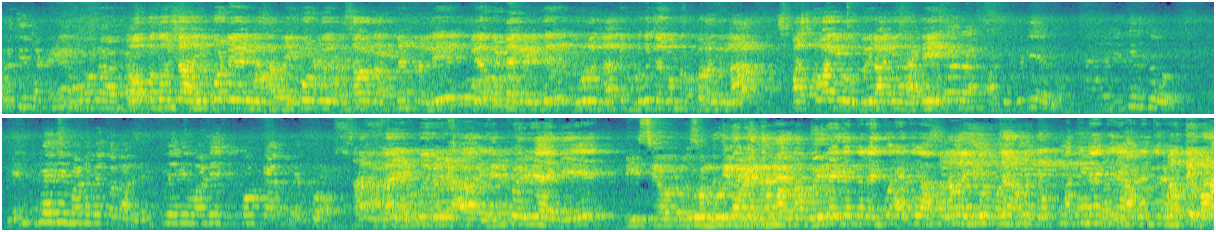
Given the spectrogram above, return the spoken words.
ಪ್ರತಿಭಟನೆ ಹೋರಾಟ ಲೋಪದೋಷ ಹೈಕೋರ್ಟ್ ಹೇಳಿದೆ ಸರ್. ಹೈಕೋರ್ಟ್ ಎರಡ್ ಸಾವಿರದ ಹದಿನೆಂಟರಲ್ಲಿ ಕ್ಲಿಯರ್ ಕಟ್ ಆಗಿ ಹೇಳಿದೆ. ಇವರು ಜಾತಿ ಬುಡುಗ ಜಂಗಮ ಬರೋದಿಲ್ಲ. ಸ್ಪಷ್ಟವಾಗಿ ಇವರು ಬೈರಾಗಿ ಜಾತಿ ಅದು ಬಿಡಿ ಅದು ಇದ್ರದ್ದು ಎಂಕ್ವೈರಿ ಮಾಡಬೇಕಲ್ಲ ಎನ್ಕ್ವೈರಿ ಮಾಡಿ ರಿಪೋರ್ಟ್ ಹಾಕಬೇಕು. ಎಂಕ್ವೈರಿ ಆಗಿ ಡಿ ಸಿ ಅವರು ಸಮಿತಿ ಅಂತಲ್ಲ ಆಗಿಲ್ಲ. ಎಂಕ್ವೈರಿ ಮತ್ತೆ ಬಹಳ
